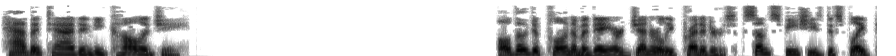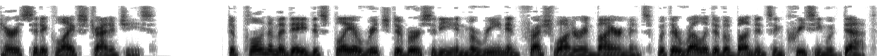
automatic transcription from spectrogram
Habitat and ecology Although Diplonemidae are generally predators, some species display parasitic life strategies. Diplonemidae display a rich diversity in marine and freshwater environments, with their relative abundance increasing with depth.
